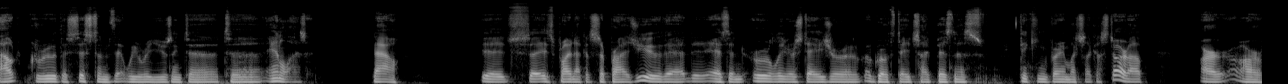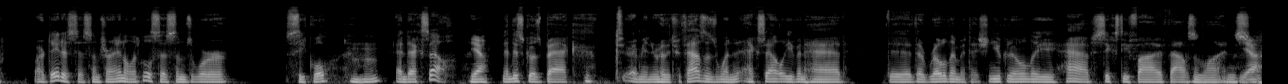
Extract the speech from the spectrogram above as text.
outgrew the systems that we were using to, to analyze it. Now, it's, it's probably not going to surprise you that as an earlier stage or a, growth stage type business, thinking very much like a startup, our, our, our data systems, our analytical systems were SQL mm-hmm. and Excel. Yeah. And this goes back, to, I mean, early 2000s when Excel even had the, the row limitation. You could only have 65,000 lines. Yeah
